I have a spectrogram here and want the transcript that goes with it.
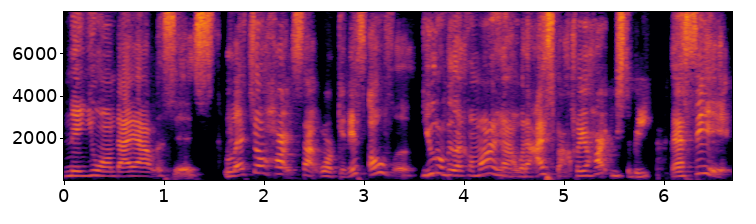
Then you on dialysis. Let your heart stop working. It's over. You're gonna be like oh Omarion with an ice box where your heart used to be. That's it.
